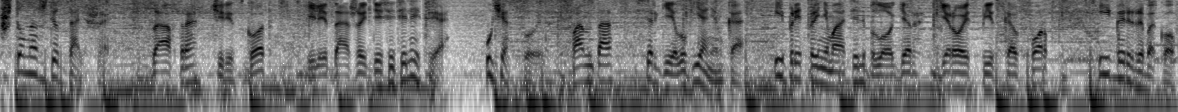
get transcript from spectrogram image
что нас ждет дальше? Завтра, через год или даже десятилетие – Участвуют фантаст Сергей Лукьяненко и предприниматель, блогер, герой списка Forbes Игорь Рыбаков.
